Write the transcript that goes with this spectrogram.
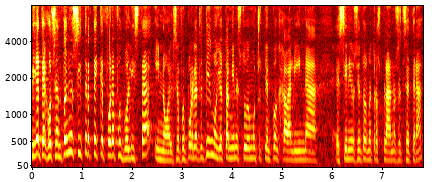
Fíjate, José Antonio sí traté que fuera futbolista y no, él se fue por el atletismo. Yo también estuve mucho tiempo en jabalina, eh, 100 y 200 metros planos, etcétera.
